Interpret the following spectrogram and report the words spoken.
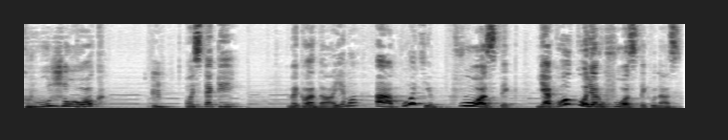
кружок. Ось такий. Викладаємо, а потім хвостик. Якого кольору хвостик у нас,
